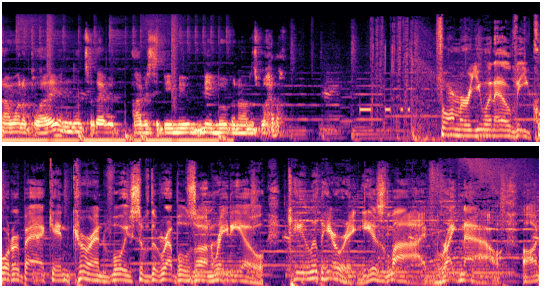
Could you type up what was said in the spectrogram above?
I want to play, and, and so that would obviously be me, me moving on as well. Former UNLV quarterback and current voice of the Rebels on radio, Caleb Herring is live right now on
